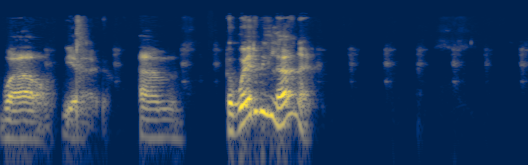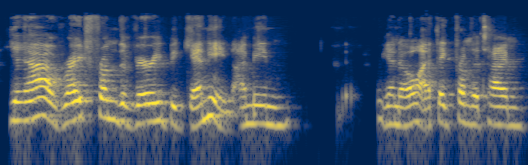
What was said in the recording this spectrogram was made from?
well, you know, um, but where do we learn it? Yeah, right from the very beginning. I mean, you know, I think from the time,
